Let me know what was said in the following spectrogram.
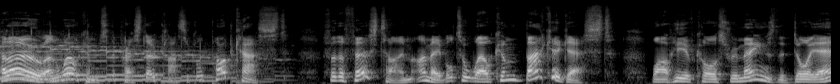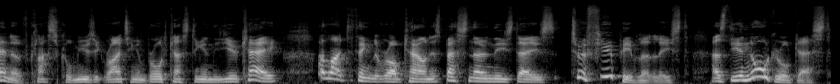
Hello, and welcome to the Presto Classical Podcast. For the first time, I'm able to welcome back a guest. While he, of course, remains the doyen of classical music writing and broadcasting in the UK, I'd like to think that Rob Cowan is best known these days, to a few people at least, as the inaugural guest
